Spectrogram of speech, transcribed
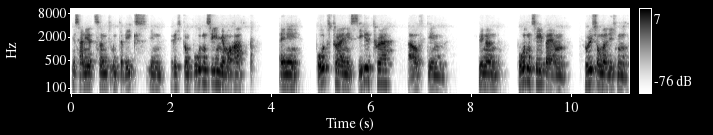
Wir sind jetzt unterwegs in Richtung Bodensee. Wir machen eine Bootstour, eine Segeltour auf dem schönen Bodensee bei einem frühsommerlichen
